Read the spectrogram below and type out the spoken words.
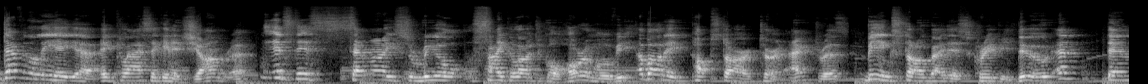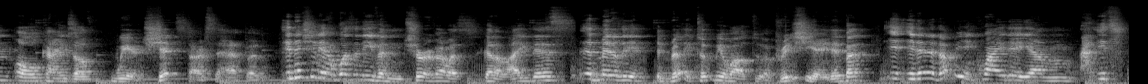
Definitely a, uh, a classic in its genre. It's this semi-surreal psychological horror movie about a pop star turned actress being stalked by this creepy dude and then all kinds of weird shit starts to happen. Initially I wasn't even sure if I was gonna like this. Admittedly, it, it really took me a while to appreciate it, but it, it, ended up being quite a, um, it's,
